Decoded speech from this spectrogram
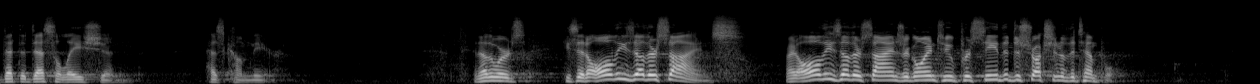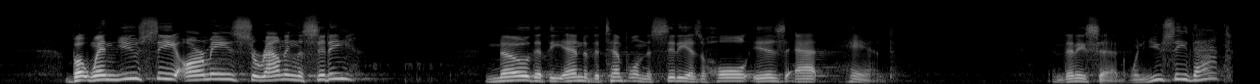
that the desolation has come near. In other words, he said, all these other signs, right, all these other signs are going to precede the destruction of the temple. But when you see armies surrounding the city, know that the end of the temple and the city as a whole is at hand. And then he said, When you see that,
